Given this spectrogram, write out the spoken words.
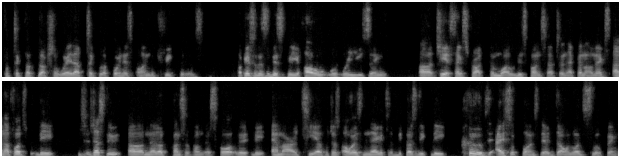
particular production, where that particular point is on the tree curves. Okay, so this is basically how we're using uh, JSX graph to model these concepts in economics. And of course, the just the uh, another concept is called the, the MRTS, which is always negative because the, the curves, the isoquants, they're downward sloping.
